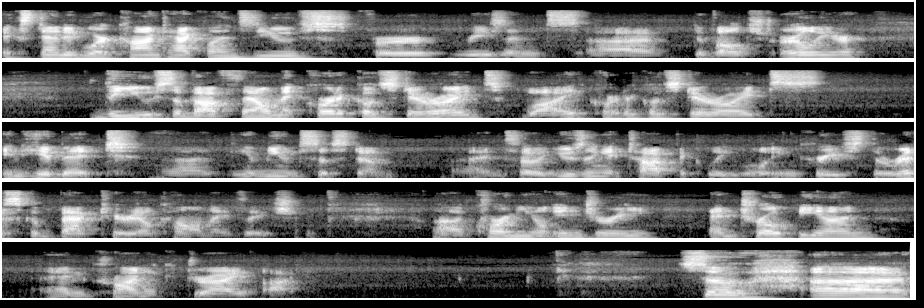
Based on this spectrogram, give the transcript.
Extended wear contact lens use for reasons uh, divulged earlier the use of ophthalmic corticosteroids. Why? Corticosteroids inhibit uh, the immune system, and so using it topically will increase the risk of bacterial colonization. Uh, corneal injury, entropion, and chronic dry eye. So, uh,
